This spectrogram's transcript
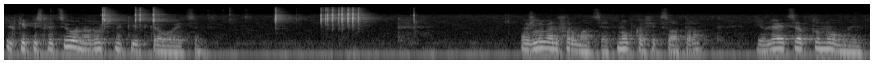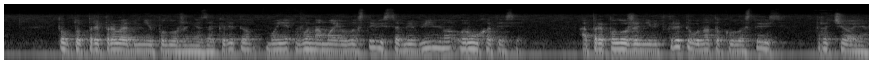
Тільки після цього наручники відкриваються. Важлива інформація. Кнопка фіксатора є автономною. Тобто при приведенні положення закрито вона має властивість самовільно рухатися, а при положенні відкрито вона таку властивість втрачає.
